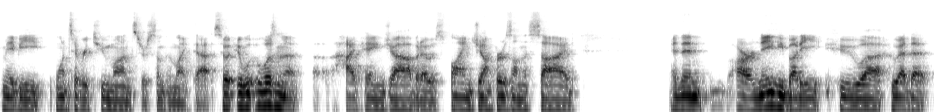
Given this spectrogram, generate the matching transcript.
maybe once every two months or something like that. So it, it wasn't a, a high paying job, but I was flying jumpers on the side. And then our Navy buddy who uh, who had that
